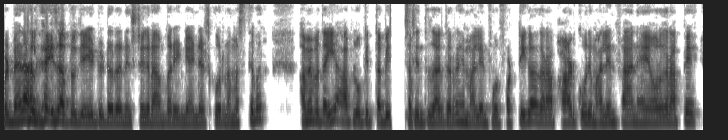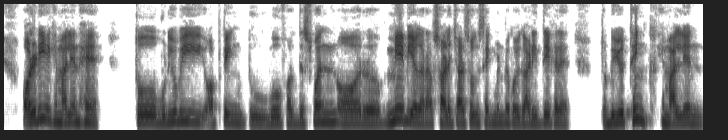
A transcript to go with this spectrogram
बट बहरहाल गाइज़ आप लोग जाइए ट्विटर और इंस्टाग्राम पर इंडिया इंडर स्कोर नमस्ते पर। हमें बताइए, आप लोग कितना बेसिक इंतज़ार कर रहे हैं हिमालयन फोर फोर्टी का, अगर आप हार्ड कोर हिमालयन फ़ैन है और अगर आप पे ऑलरेडी एक हिमालयन है तो would you be opting to go for this one और मे बी अगर आप साढ़े चार सौ के सेगमेंट में कोई गाड़ी देख रहे हैं तो डू यू थिंक हिमालयन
